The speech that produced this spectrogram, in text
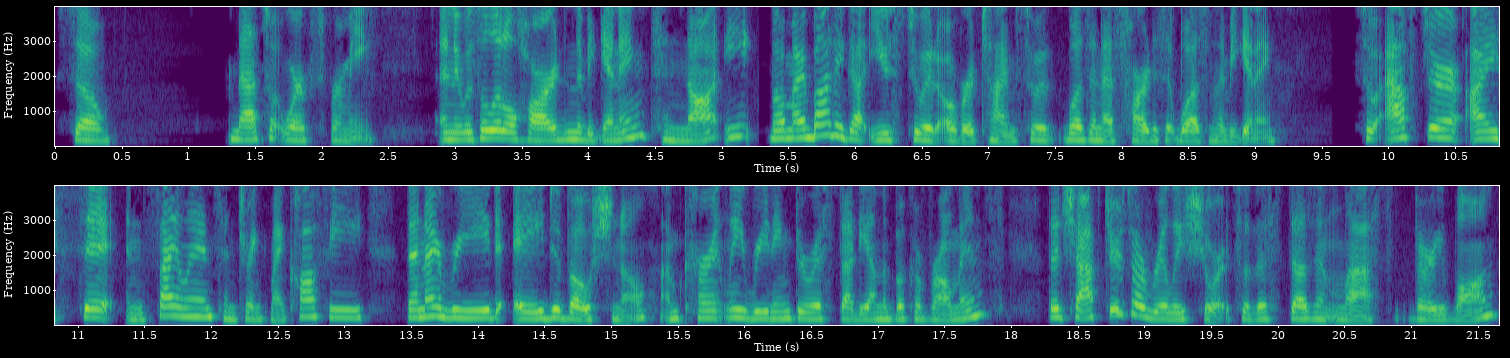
So, that's what works for me. And it was a little hard in the beginning to not eat, but my body got used to it over time. So, it wasn't as hard as it was in the beginning. So after I sit in silence and drink my coffee, then I read a devotional. I'm currently reading through a study on the book of Romans. The chapters are really short, so this doesn't last very long,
